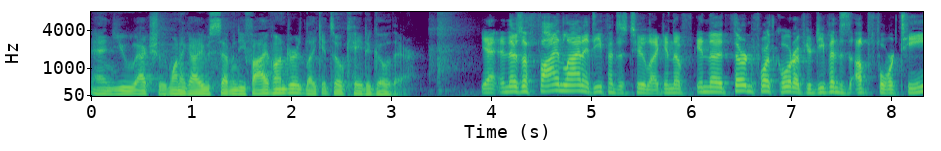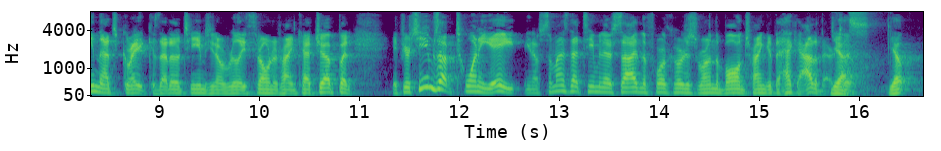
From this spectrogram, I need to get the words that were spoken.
and you actually want a guy who's 7500 like it's okay to go there yeah, and there's a fine line of defenses too. Like in the in the third and fourth quarter, if your defense is up 14, that's great because that other team's you know really throwing to try and catch up. But if your team's up 28, you know sometimes that team in their side in the fourth quarter just running the ball and trying to get the heck out of there. Yes. Too. Yep.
